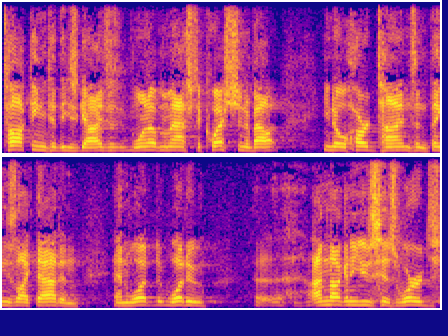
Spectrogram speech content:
talking to these guys. One of them asked a question about you know hard times and things like that, and and what what do uh, I'm not going to use his words,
